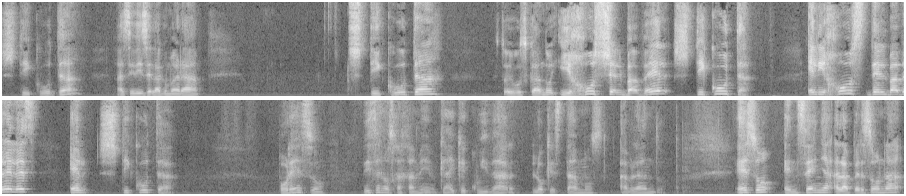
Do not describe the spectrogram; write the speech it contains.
Stikuta, así dice la Gemara. Stikuta, estoy buscando, Hijus shel Babel, Stikuta. El hijus del Babel es el Stikuta. Por eso, dicen los Jajamim que hay que cuidar lo que estamos hablando. Eso enseña a la persona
